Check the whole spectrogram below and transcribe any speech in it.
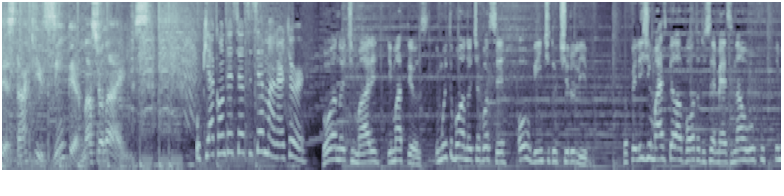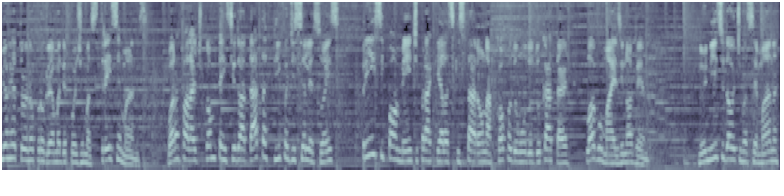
Destaques internacionais. O que aconteceu essa semana, Arthur? Boa noite, Mari e Matheus. E muito boa noite a você, ouvinte do Tiro Livre. Tô feliz demais pela volta do semestre na UFO e meu retorno ao programa depois de umas três semanas. Bora falar de como tem sido a data FIFA de seleções, principalmente para aquelas que estarão na Copa do Mundo do Catar logo mais em novembro. No início da última semana,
